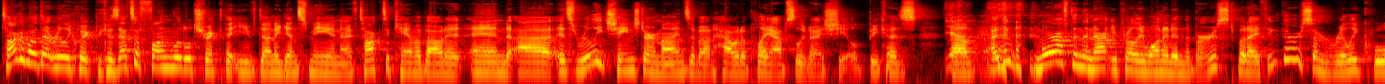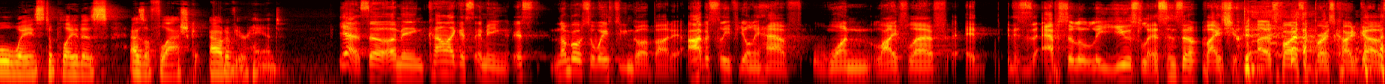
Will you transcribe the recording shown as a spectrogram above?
Talk about that really quick because that's a fun little trick that you've done against me, and I've talked to Cam about it, and uh, it's really changed our minds about how to play Absolute Ice Shield. Because yeah. um, I think more often than not, you probably want it in the burst, but I think there are some really cool ways to play this as a flash out of your hand. Yeah, so I mean, kind of like it's, I mean, it's number of ways you can go about it. Obviously, if you only have one life left, it, this is absolutely useless instead of ice shield as far as the burst card goes.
